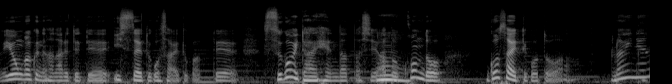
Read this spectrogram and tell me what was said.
4学年離れてて1歳と5歳とかってすごい大変だったし、うん。あと今度5歳ってことは来年？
